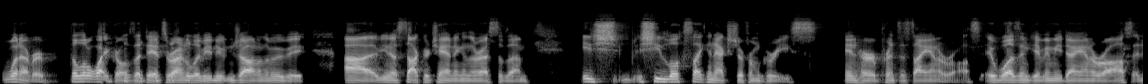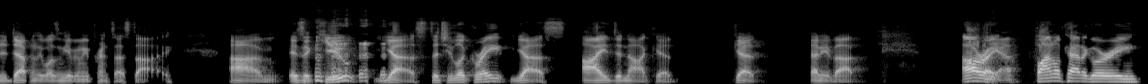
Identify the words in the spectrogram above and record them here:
whatever the little white girls that dance around Olivia Newton John in the movie, uh, you know, Stockard Channing and the rest of them. Is she, she looks like an extra from Grease in her Princess Diana Ross. It wasn't giving me Diana Ross, and it definitely wasn't giving me Princess Di. Um, is it cute? yes. Did she look great? Yes. I did not get get any of that. All right. Yeah. Final category.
